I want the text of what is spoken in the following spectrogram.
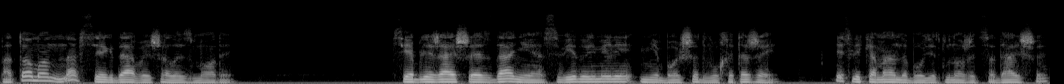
Потом он навсегда вышел из моды. Все ближайшие здания с виду имели не больше двух этажей. Если команда будет множиться дальше,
